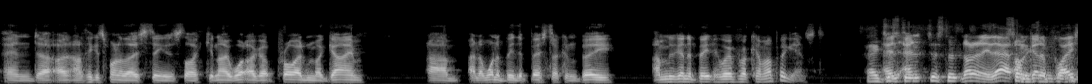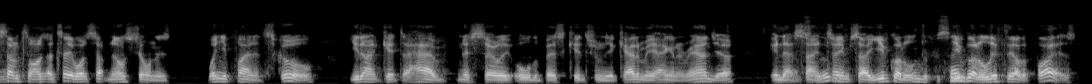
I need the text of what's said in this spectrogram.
and uh, I, I think it's one of those things. Like you know what? I got pride in my game, um, and I want to be the best I can be. I'm going to beat whoever I come up against. hey, just and- to, just to, Not only that, Sorry, I'm going to play sometimes. I'll tell you what, something else, Sean, is when you're playing at school, you don't get to have necessarily all the best kids from the academy hanging around you in that same team. So you've got to 100%. you've got to lift the other players.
